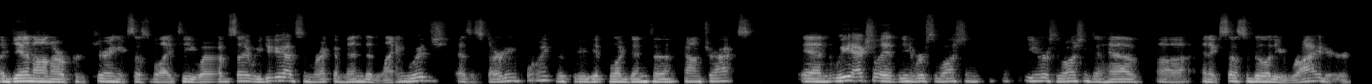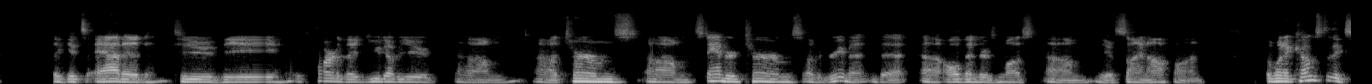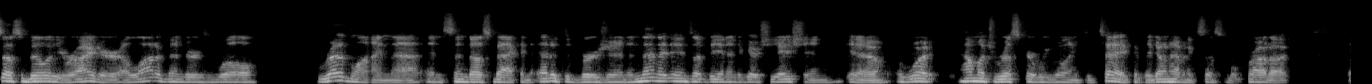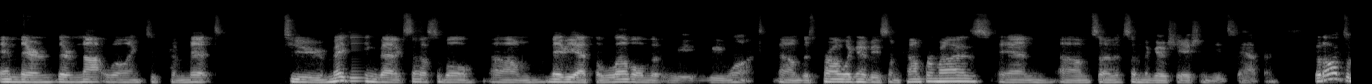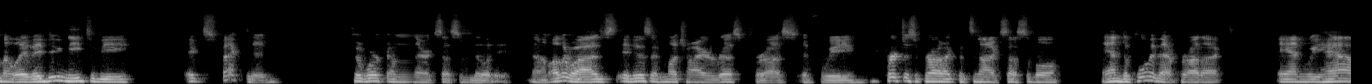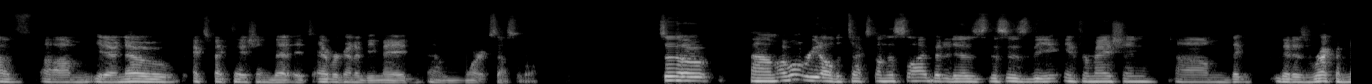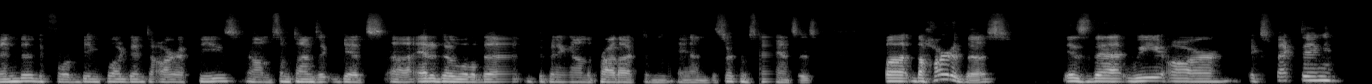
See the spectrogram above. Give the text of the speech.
Again, on our Procuring Accessible IT website, we do have some recommended language as a starting point that you get plugged into contracts. And we actually at the University of Washington, University of Washington have uh, an accessibility rider that gets added to the, it's part of the UW um, uh, terms, um, standard terms of agreement that uh, all vendors must um, you know, sign off on. But when it comes to the accessibility rider, a lot of vendors will redline that and send us back an edited version and then it ends up being a negotiation you know what how much risk are we willing to take if they don't have an accessible product and they're they're not willing to commit to making that accessible um, maybe at the level that we we want? Um, there's probably going to be some compromise and um, so some negotiation needs to happen. But ultimately they do need to be expected to work on their accessibility. Um, otherwise, it is a much higher risk for us if we purchase a product that's not accessible and deploy that product and we have um, you know no expectation that it's ever going to be made um, more accessible. So um, I won't read all the text on this slide, but it is this is the information um, that that is recommended for being plugged into RFPs. Um, sometimes it gets uh, edited a little bit depending on the product and, and the circumstances. But the heart of this is that we are expecting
